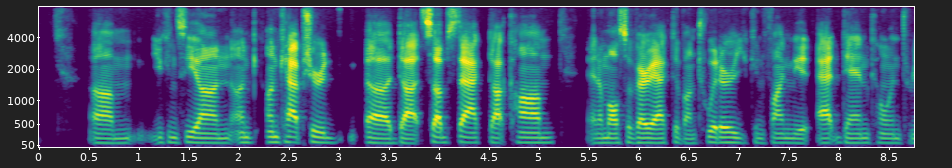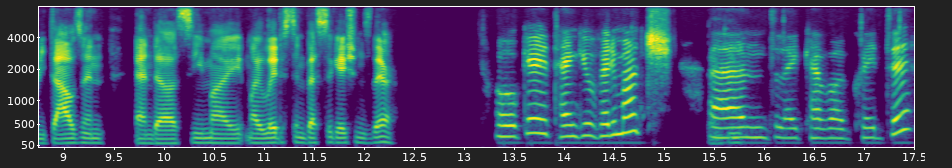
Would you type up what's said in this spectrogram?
Um, you can see on un- uncaptured.substack.com. Uh, and I'm also very active on Twitter. You can find me at, at Dan Cohen 3000 and uh, see my my latest investigations there. Okay, thank you very much, Thank you. and like have a great day.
